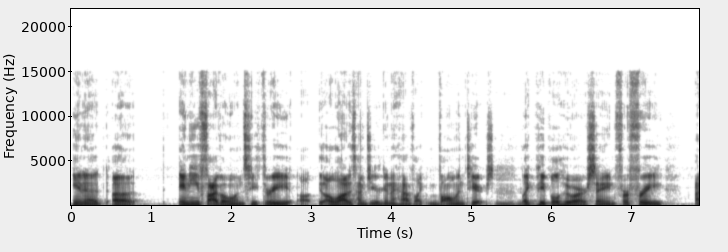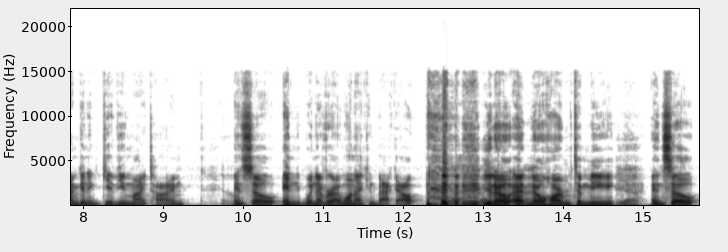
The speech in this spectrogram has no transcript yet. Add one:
in a, a any 501c3 uh, a lot of times you're going to have like volunteers like people who are saying for free i'm going to give you my time. And so and whenever i want i can back out you right, know at right. no harm to me. Yeah. and so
